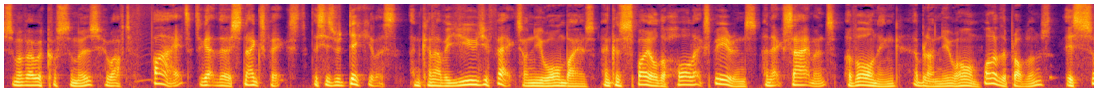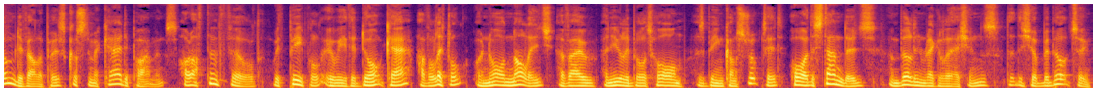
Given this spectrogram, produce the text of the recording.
some of our customers who have to fight to get their snags fixed. This is ridiculous and can have a huge effect on new home buyers and can spoil the whole experience and excitement of owning a brand new home. One of the problems is some developers' customer care departments are often filled with people who either don't care, have little or no knowledge of how a newly built home has been constructed, or the standards and building regulations that they should be built to.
